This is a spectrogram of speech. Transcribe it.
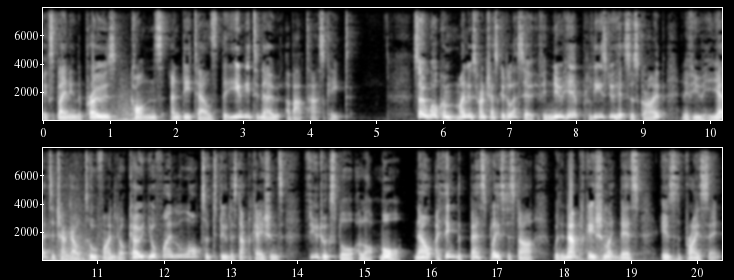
explaining the pros, cons, and details that you need to know about Taskheat. So, welcome. My name is Francesco D'Alessio. If you're new here, please do hit subscribe. And if you've yet to check out toolfinder.co, you'll find lots of to do list applications for you to explore a lot more. Now, I think the best place to start with an application like this is the pricing.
